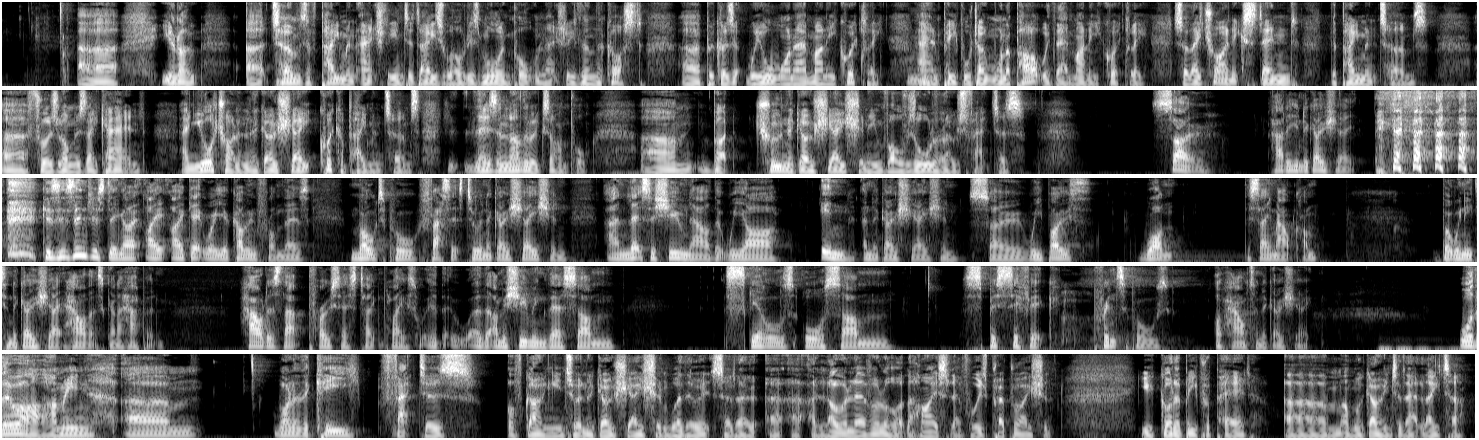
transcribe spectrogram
uh, you know uh, terms of payment actually in today's world is more important actually than the cost uh, because we all want our money quickly mm. and people don't want to part with their money quickly. So they try and extend the payment terms uh, for as long as they can and you're trying to negotiate quicker payment terms. There's another example um, but true negotiation involves all of those factors. So how do you negotiate? Because it's interesting. I, I, I get where you're coming from. There's multiple facets to a negotiation. And let's assume now that we are in a negotiation. So we both want the same outcome, but we need to negotiate how that's going to happen. How does that process take place? Uh, I'm assuming there's some skills or some specific principles of how to negotiate? Well, there are. I mean, um, one of the key factors of going into a negotiation, whether it's at a, a, a, lower level or at the highest level, is preparation. You've got to be prepared, um, and we'll go into that later.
